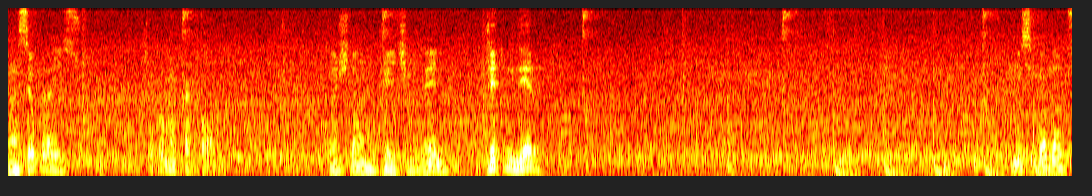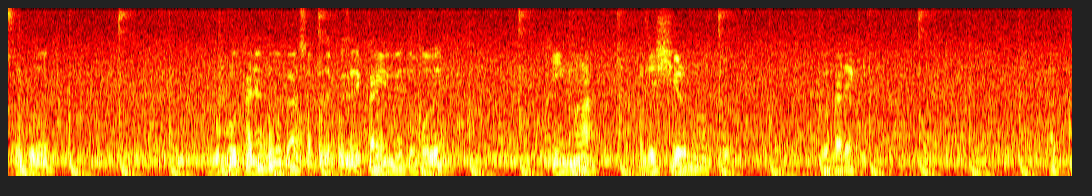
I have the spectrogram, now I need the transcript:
Nasceu para isso. Só para marcar quadro. Então a gente dá um jeitinho nele. Jeito mineiro. Como esse quadrado sobrou, colocar em algum lugar só para depois ele cair no meio do rolê, queimar, fazer cheiro no motor. Vou colocar aqui. Aqui.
